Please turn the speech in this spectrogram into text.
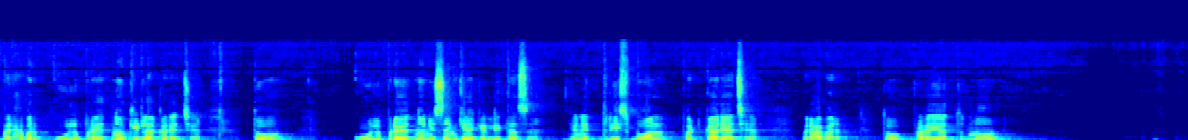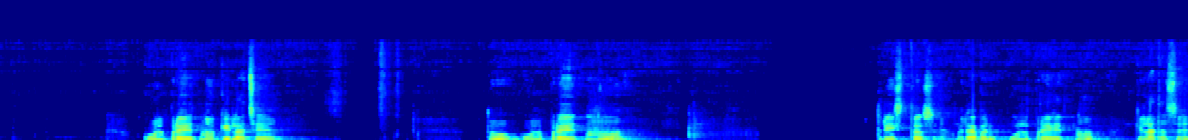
બરાબર? કુલ પ્રયત્નો કેટલા કરે છે? તો કુલ પ્રયત્નોની સંખ્યા કેટલી થશે? એને ત્રીસ બોલ ફટકાર્યા છે. બરાબર? તો પ્રયત્નો કુલ પ્રયત્નો કેટલા છે? તો કુલ પ્રયત્નો ત્રીસ થશે. બરાબર? કુલ પ્રયત્નો કેટલા થશે?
